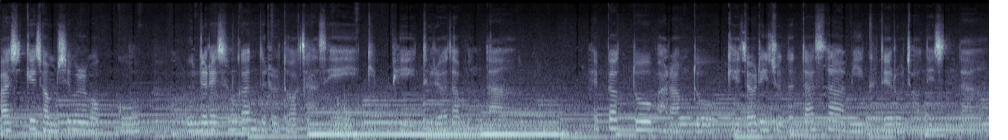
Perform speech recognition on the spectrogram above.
맛있게 점심을 먹고 오늘의 순간들을 더 자세히 깊이 들여다본다. 햇볕도 바람도 계절이 주는 따스함이 그대로 전해진다.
